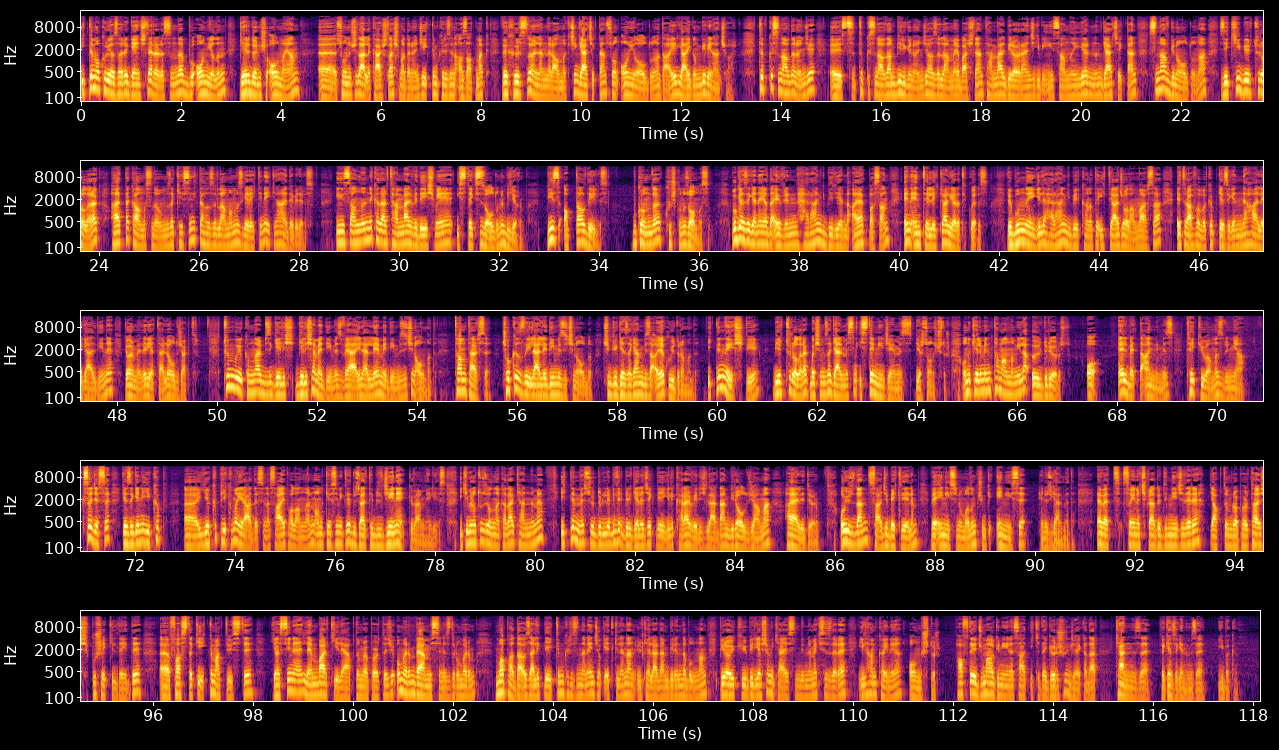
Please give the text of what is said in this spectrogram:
İklim okur yazarı gençler arasında bu 10 yılın geri dönüşü olmayan e, sonuçlarla karşılaşmadan önce iklim krizini azaltmak ve hırslı önlemler almak için gerçekten son 10 yıl olduğuna dair yaygın bir inanç var. Tıpkı sınavdan önce, e, tıpkı sınavdan bir gün önce hazırlanmaya başlayan tembel bir öğrenci gibi insanlığın yarının gerçekten sınav günü olduğuna, zeki bir tür olarak hayatta kalma sınavımıza kesinlikle hazırlanmamız gerektiğine ikna edebiliriz. İnsanlığın ne kadar tembel ve değişmeye isteksiz olduğunu biliyorum. Biz aptal değiliz. Bu konuda kuşkunuz olmasın. Bu gezegene ya da evrenin herhangi bir yerine ayak basan en entelektüel yaratıklarız. Ve bununla ilgili herhangi bir kanıta ihtiyacı olan varsa etrafa bakıp gezegenin ne hale geldiğini görmeleri yeterli olacaktır. Tüm bu yıkımlar bizi geliş, gelişemediğimiz veya ilerleyemediğimiz için olmadı. Tam tersi, çok hızlı ilerlediğimiz için oldu. Çünkü gezegen bize ayak uyduramadı. İklim değişikliği bir tür olarak başımıza gelmesini istemeyeceğimiz bir sonuçtur. Onu kelimenin tam anlamıyla öldürüyoruz. O, elbette annemiz, tek yuvamız dünya. Kısacası gezegeni yıkıp e, yakıp yıkma iradesine sahip olanların onu kesinlikle düzeltebileceğine güvenmeliyiz. 2030 yılına kadar kendime iklim ve sürdürülebilir bir gelecekle ilgili karar vericilerden biri olacağıma hayal ediyorum. O yüzden sadece bekleyelim ve en iyisini umalım çünkü en iyisi henüz gelmedi. Evet Sayın Açık Radyo dinleyicileri yaptığım röportaj bu şekildeydi. E, Fas'taki iklim aktivisti Yasine Lembarki ile yaptığım röportajı umarım beğenmişsinizdir. Umarım MAPA'da özellikle iklim krizinden en çok etkilenen ülkelerden birinde bulunan bir öyküyü, bir yaşam hikayesini dinlemek sizlere ilham kaynağı olmuştur. Haftaya Cuma günü yine saat 2'de görüşünceye kadar kendinize ve gezegenimize iyi bakın.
